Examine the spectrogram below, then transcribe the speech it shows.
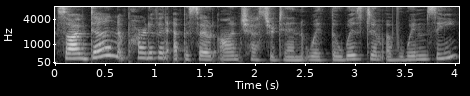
So I've done part of an episode on Chesterton with The Wisdom of Whimsy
